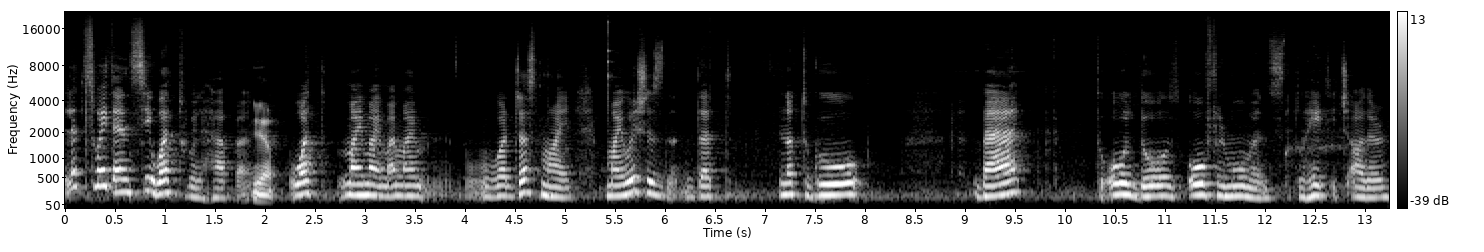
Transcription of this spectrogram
let's wait and see what will happen. Yeah. What my my my, my what just my my wish is that not to go back to all those awful moments to hate each other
